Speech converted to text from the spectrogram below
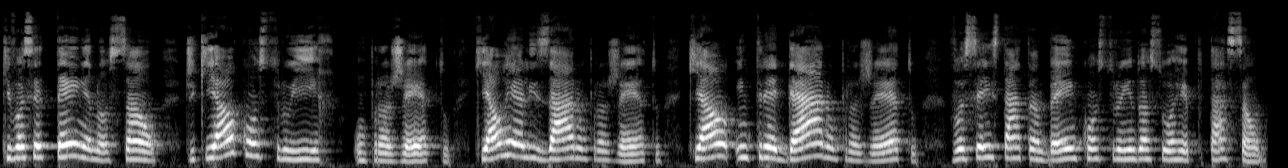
que você tenha noção de que ao construir um projeto, que ao realizar um projeto, que ao entregar um projeto, você está também construindo a sua reputação.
